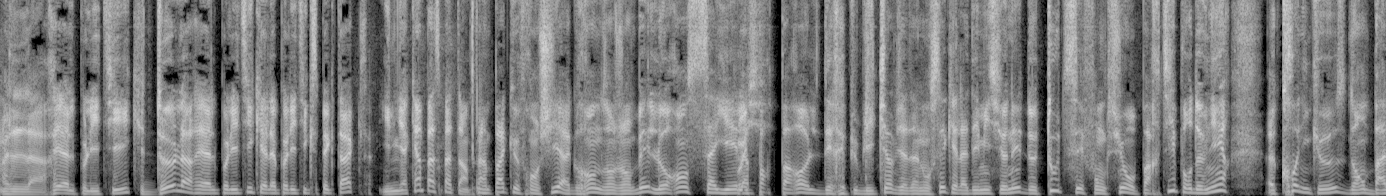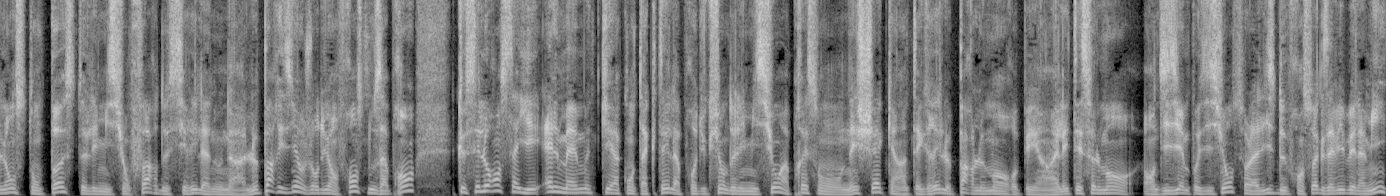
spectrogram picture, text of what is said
La réelle politique, de la réelle politique à la politique spectacle, il n'y a qu'un pas ce matin. Un pas que franchit à grandes enjambées Laurence Saillé, Oui. la porte-parole des Républicains, vient d'annoncer qu'elle a démissionné de toutes ses fonctions au parti pour devenir euh, chroniqueuse dans Balance ton poste, l'émission phare de Cyril Hanouna. Le Parisien aujourd'hui en France nous apprend que c'est Laurence Saillé elle-même qui a contacté la production de l'émission après son échec à intégrer le Parlement européen. Elle était seulement en dixième position sur la liste de François-Xavier Bellamy,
